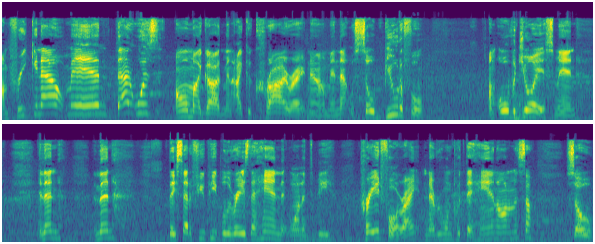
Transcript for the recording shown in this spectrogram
I'm freaking out, man. That was. Oh my god, man. I could cry right now, man. That was so beautiful. I'm overjoyous, man. And then. And then. They said a few people to raise their hand that wanted to be prayed for, right? And everyone put their hand on them and stuff. So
